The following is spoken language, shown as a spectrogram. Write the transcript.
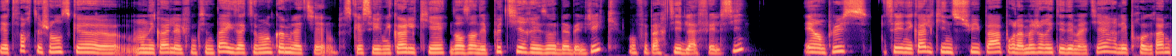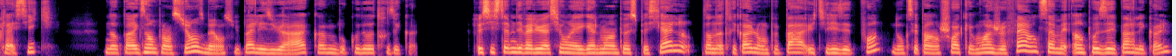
il y a de fortes chances que euh, mon école, elle fonctionne pas exactement comme la tienne. Parce que c'est une école qui est dans un des petits réseaux de la Belgique. On fait partie de la FELSI. Et en plus, c'est une école qui ne suit pas, pour la majorité des matières, les programmes classiques. Donc par exemple en sciences, ben, on suit pas les UAA comme beaucoup d'autres écoles. Le système d'évaluation est également un peu spécial. Dans notre école, on peut pas utiliser de points, donc c'est pas un choix que moi je fais, hein. ça m'est imposé par l'école.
